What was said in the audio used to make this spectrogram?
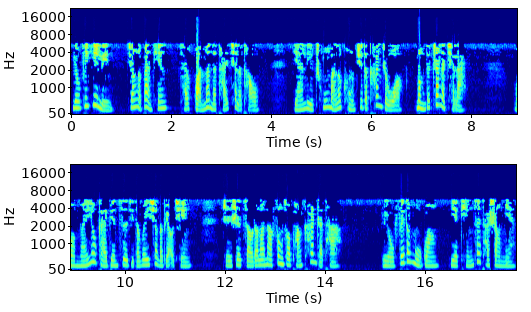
柳飞一凛，僵了半天，才缓慢的抬起了头，眼里充满了恐惧的看着我，猛地站了起来。我没有改变自己的微笑的表情，只是走到了那凤座旁看着他。柳飞的目光。也停在他上面，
